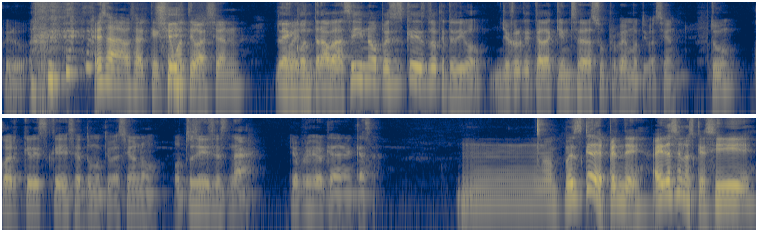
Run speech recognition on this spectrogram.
pero Esa, o sea, que, Sí. qué motivación. la Bueno. encontraba. Sí, no, pues es que es lo que te digo. Yo creo que cada quien se da su propia motivación. ¿Tú cuál crees que sea tu motivación? O, o tú sí dices, nah, yo prefiero quedarme en casa. Mm, pues es que depende. Hay días en los que sí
